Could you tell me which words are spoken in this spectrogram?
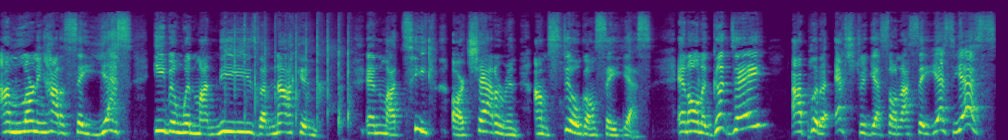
I'm learning how to say yes, even when my knees are knocking and my teeth are chattering. I'm still going to say yes. And on a good day, I put an extra yes on. I say yes, yes.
